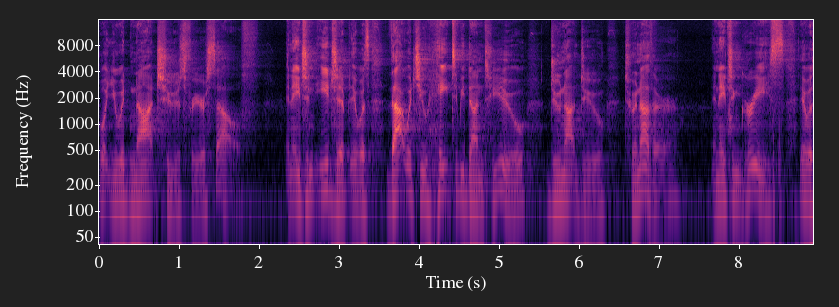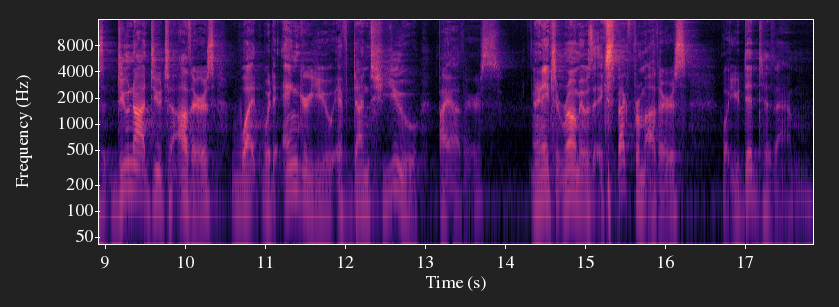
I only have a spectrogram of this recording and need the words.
what you would not choose for yourself. In ancient Egypt, it was that which you hate to be done to you, do not do to another. In ancient Greece, it was do not do to others what would anger you if done to you by others. And in ancient Rome, it was expect from others what you did to them.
